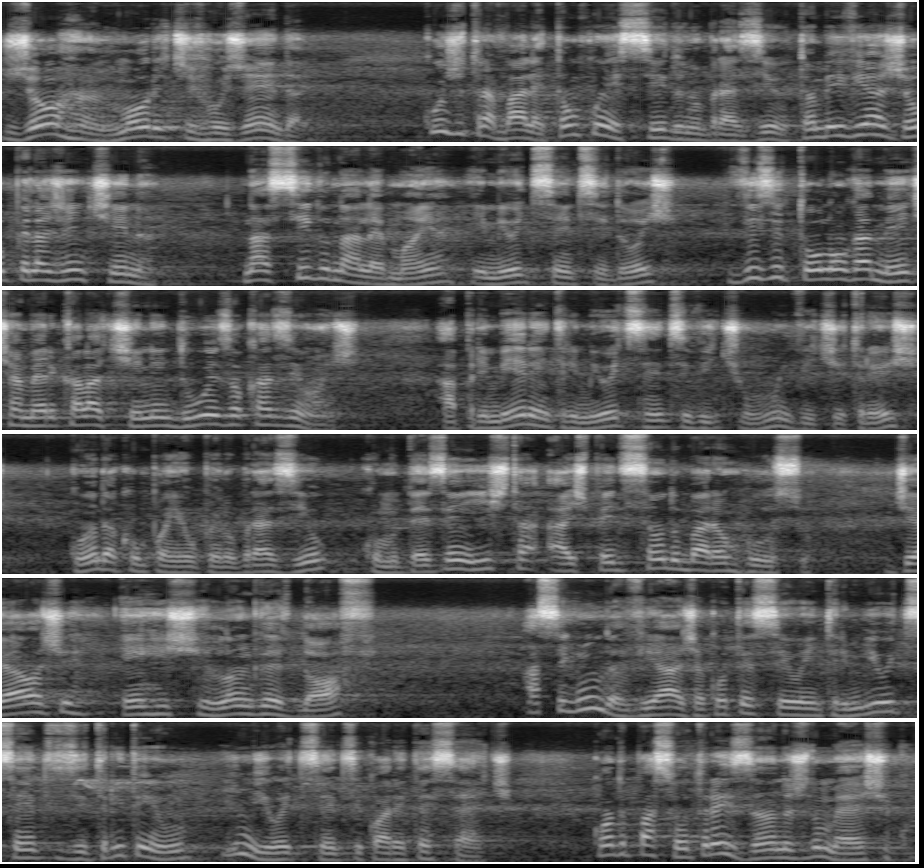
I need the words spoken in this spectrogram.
Johann Moritz Rugenda, cujo trabalho é tão conhecido no Brasil, também viajou pela Argentina. Nascido na Alemanha em 1802, visitou longamente a América Latina em duas ocasiões. A primeira entre 1821 e 23, quando acompanhou pelo Brasil, como desenhista, a expedição do barão russo Georg Heinrich Langendorf. A segunda viagem aconteceu entre 1831 e 1847, quando passou três anos no México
